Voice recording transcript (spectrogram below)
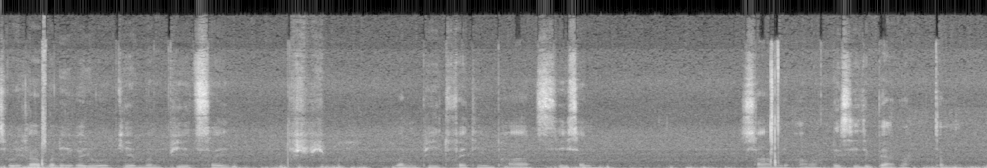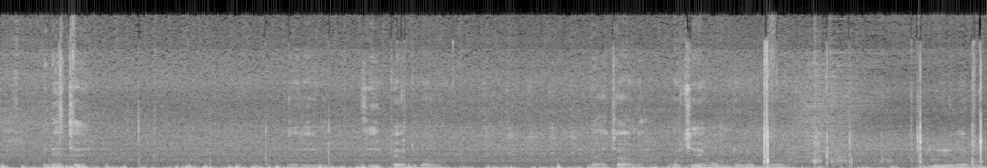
สวัสดีครับ วันนี้ก็อยู่เกมวันพีซไซวันพีซไฟติ้งพาร์ทซีซั่นสามหรือเปล่าวะหรือสี่สิบแปดวะจำไม่แน่ใจน่าจะสี่แปดหรือเปล่า น่าจะนะ โอเคผมดูลองลองลุยแล้วผม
